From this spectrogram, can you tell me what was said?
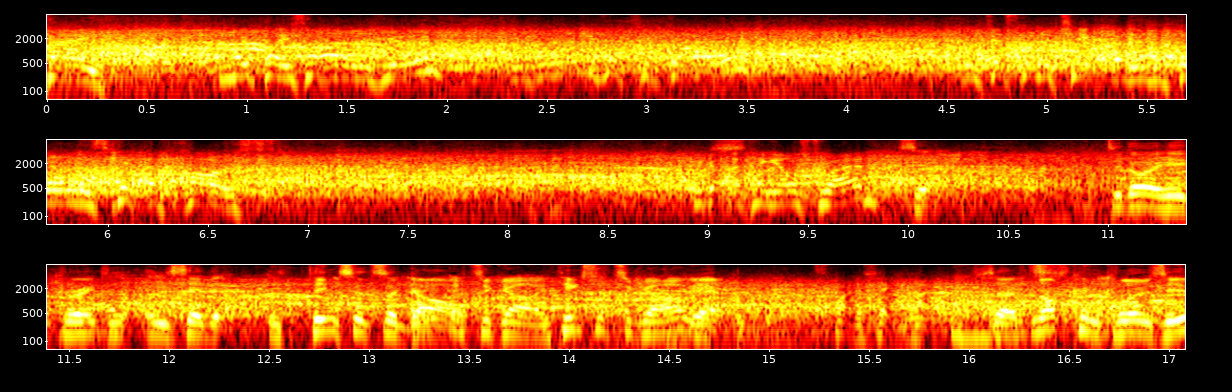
Okay, can we please a review? We believe it's a goal. We just want to check whether the ball has hit the post. You got anything else to add? So, did I hear correct? He said he thinks it's a goal. It's a goal. He thinks it's a goal. Yeah. Just wait a second, mate. So if not conclusive,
